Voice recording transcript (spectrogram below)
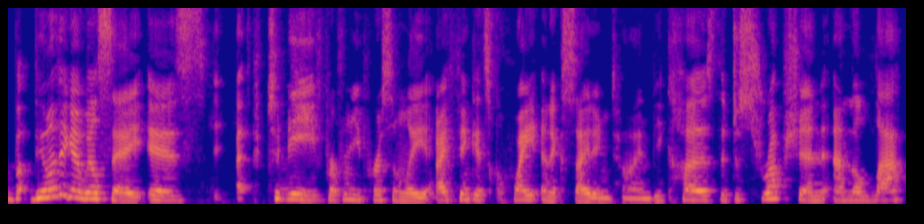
but the only thing I will say is, uh, to me, for, for me personally, I think it's quite an exciting time because the disruption and the lack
